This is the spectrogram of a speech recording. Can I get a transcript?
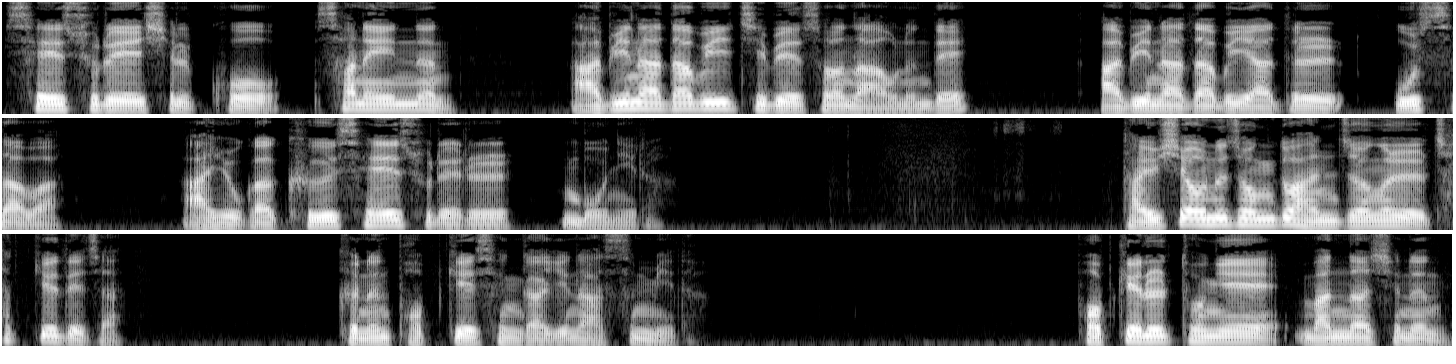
새 수레에 싣고 산에 있는 아비나답의 집에서 나오는데 아비나답의 아들 우사와 아효가 그 새 수레를 모니라. 다윗이 어느 정도 안정을 찾게 되자 그는 법계 생각이 났습니다. 법계를 통해 만나시는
